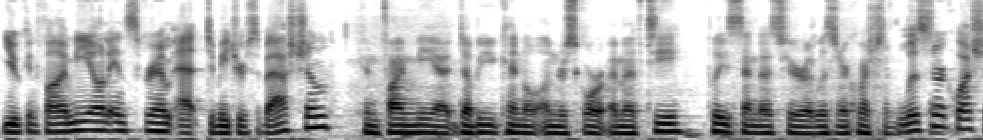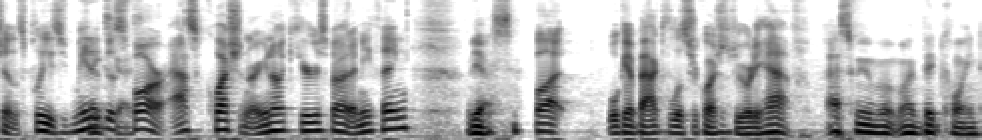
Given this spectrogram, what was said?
you can find me on Instagram at Dimitri Sebastian. You can find me at wkendall underscore MFT. Please send us your listener questions. Listener questions, please. You've made Thanks, it this guys. far. Ask a question. Are you not curious about anything? Yes. But we'll get back to the list of questions we already have. Ask me about my Bitcoin.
